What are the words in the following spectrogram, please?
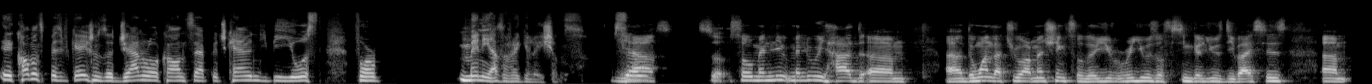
A common specification is a general concept which can be used for many other regulations. So, yes. So, so mainly, mainly we had um, uh, the one that you are mentioning, so the reuse of single-use devices. Um,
